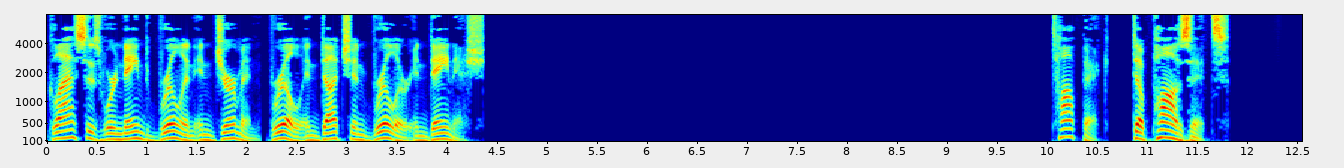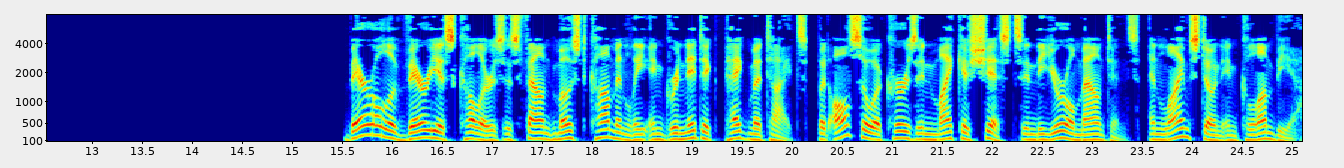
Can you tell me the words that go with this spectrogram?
glasses were named brillen in German brill in Dutch and briller in Danish. Deposits Beryl of various colors is found most commonly in granitic pegmatites, but also occurs in mica schists in the Ural Mountains, and limestone in Colombia.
